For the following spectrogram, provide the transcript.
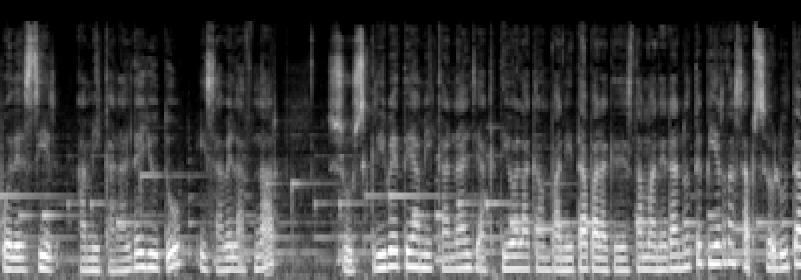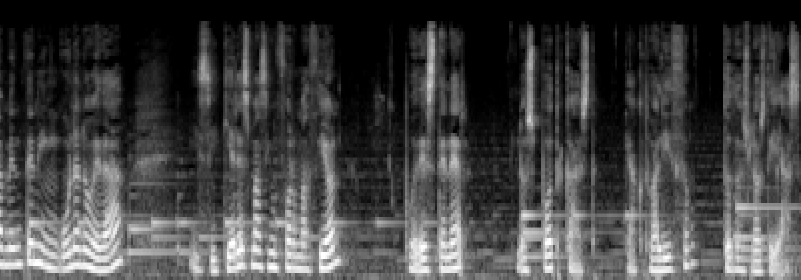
puedes ir a mi canal de YouTube, Isabel Aznar. Suscríbete a mi canal y activa la campanita para que de esta manera no te pierdas absolutamente ninguna novedad. Y si quieres más información, puedes tener los podcasts actualizo todos los días.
